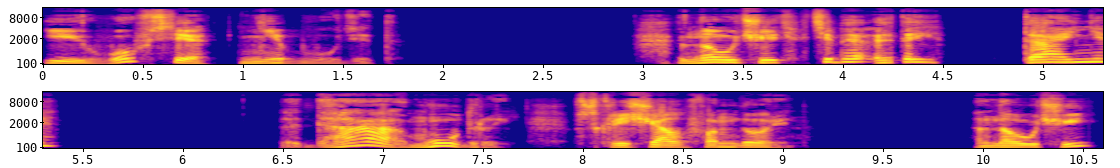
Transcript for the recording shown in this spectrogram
и вовсе не будет. Научить тебя этой тайне? — Да, мудрый, — вскричал Фандорин. Научи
